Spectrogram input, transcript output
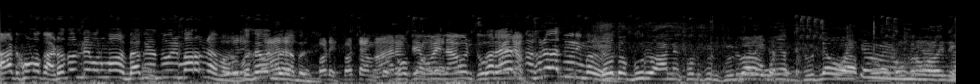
કાટ ખૂણો કાઢો તો લેવલમાં બાકી દોરી મારો ને ના મારો? બસ એવું જ બરાબર. તો રેડ તો થોડી દોરી મારો. તો તો બુરો આને થોડું થોડું છોડવાળો અહીંયા છોડ લાવો આપ કોકરવાળો લઈ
